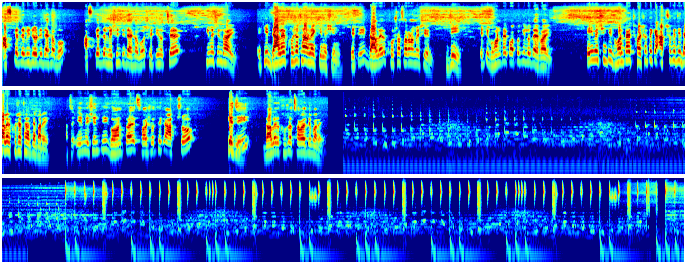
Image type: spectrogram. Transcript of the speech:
আজকের যে ভিডিওটি দেখাবো আজকের যে মেশিনটি দেখাবো সেটি হচ্ছে কি মেশিন ভাই? এটি ডালের খোসা ছাড়ানো একটি মেশিন। এটি ডালের খোসা ছাড়ানো মেশিন। জি। এটি ঘন্টায় কত কিলো দেয় ভাই? এই মেশিনটি ঘন্টায় ছয়শো থেকে আটশো কেজি ডালের খোসা ছাড়াতে পারে। আচ্ছা এই মেশিনটি ঘন্টায় ছয়শো থেকে আটশো কেজি। ডালের খোসা ছাড়াইতে পারে।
